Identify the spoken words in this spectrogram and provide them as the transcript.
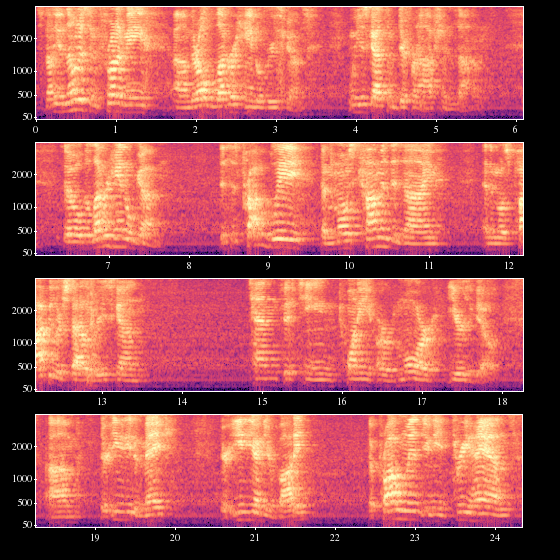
So now you'll notice in front of me, um, they're all lever handle grease guns. We just got some different options on them. So the lever handle gun, this is probably the most common design and the most popular style of grease gun 10, 15, 20 or more years ago. Um, they're easy to make, they're easy on your body. The problem is you need three hands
